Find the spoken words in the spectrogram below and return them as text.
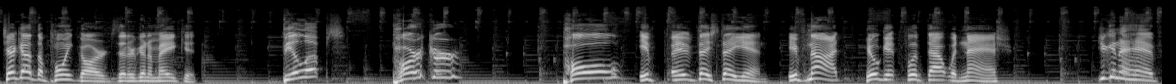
Check out the point guards that are going to make it. Billups, Parker, Paul, if if they stay in. If not, he'll get flipped out with Nash. You're going to have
